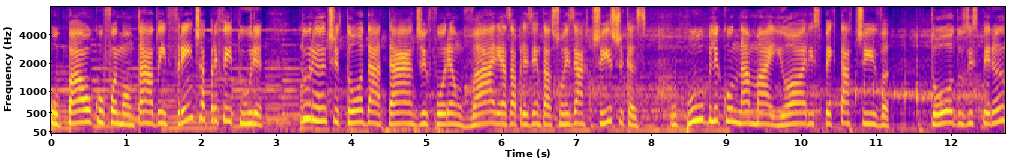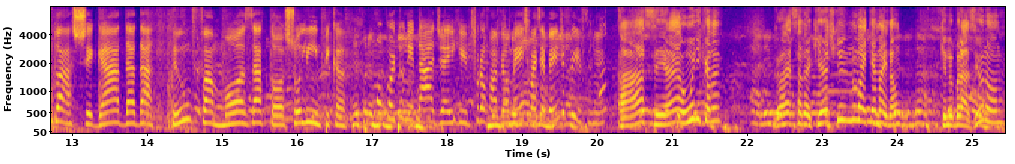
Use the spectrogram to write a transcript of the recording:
O palco foi montado em frente à prefeitura. Durante toda a tarde foram várias apresentações artísticas, o público na maior expectativa. Todos esperando a chegada da tão famosa tocha olímpica. Uma oportunidade aí que provavelmente vai ser bem difícil, né? Ah, sim, é a única, né? Igual essa daqui, acho que não vai ter mais não. Aqui no Brasil não, né?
